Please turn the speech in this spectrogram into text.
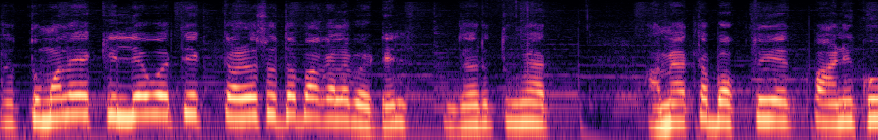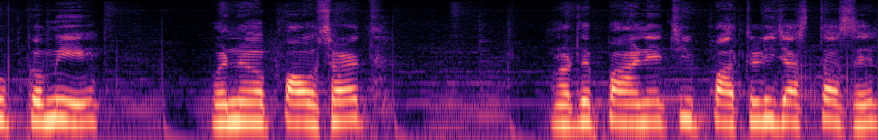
तर तुम्हाला या किल्ल्यावरती एक तळंसुद्धा बघायला भेटेल. जर तुम्ही आत आम्ही आता बघतोय यात पाणी खूप कमी आहे पण पावसाळ्यात मला वाटतं पाण्याची पातळी जास्त असेल.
